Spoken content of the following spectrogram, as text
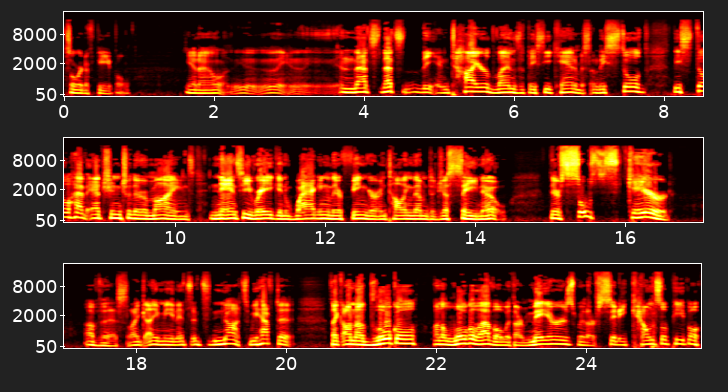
sort of people. You know and that's that's the entire lens that they see cannabis and they still they still have etched into their minds Nancy Reagan wagging their finger and telling them to just say no. They're so scared of this. Like i mean it's it's nuts. We have to like on a local on a local level with our mayors, with our city council people,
